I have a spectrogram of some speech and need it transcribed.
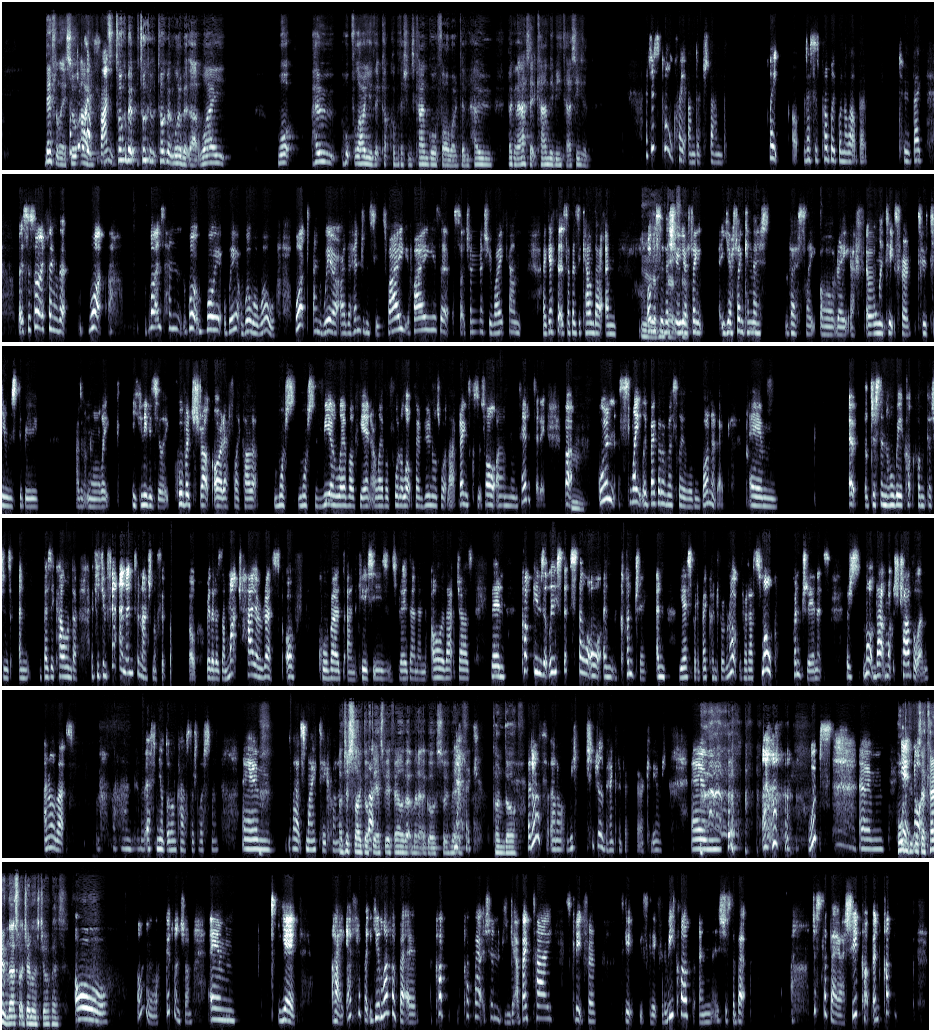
Definitely. So, I talk about talk talk about more about that. Why? What? How hopeful are you that cup competitions can go forward, and how big an asset can they be to a season? I just don't quite understand. Like, oh, this is probably going a little bit too big, but it's the sort of thing that what what is hin- what where where whoa whoa whoa what and where are the hindrances why why is it such an issue why can't i get that it's a busy calendar and yeah, obviously this year you're think you're thinking this this like oh right if it only takes for two teams to be i don't know like you can even see like covid struck or if like a more more severe level if you enter level four a lockdown who knows what that brings because it's all unknown territory. But mm going slightly bigger, obviously, than Bonnyrigg, um, it, just in the whole way cup competitions and busy calendar, if you can fit in international football where there is a much higher risk of COVID and cases and spreading and all of that jazz, then cup games at least it's still all in the country. And yes, we're a big country, but we're not. We're a small country, and it's there's not that much travelling. I know that's if Neil Doncaster's listening. Um, that's my take on it. I've just slagged off but, the SPFL about a minute ago, so have turned off. I don't. I don't. We should really be thinking about our careers. Um, whoops. Um, Holding yeah, people's account. That's what a journalist's job is. Oh, oh, good one, Sean. Um, yeah. Hi, everybody. You love a bit of a cup cup action. If you can get a big tie, it's great for great, it's great for the wee club, and it's just a bit, just a bit of a shake up. And cup,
